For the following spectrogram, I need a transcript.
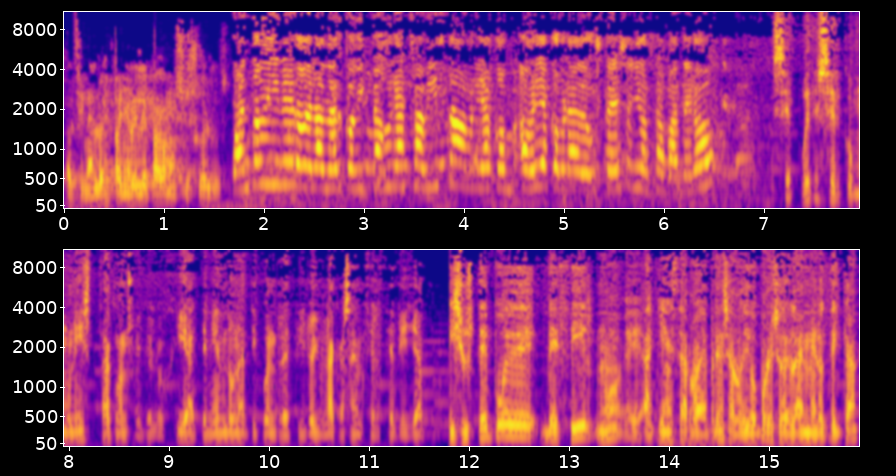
Al final los españoles le pagamos sus sueldos. ¿Cuánto dinero de la narcodictadura chavista habría, com- habría cobrado usted, señor Zapatero? ¿Se puede ser comunista con su ideología teniendo un ático en retiro y una casa en Cercedilla? Y si usted puede decir, ¿no? Eh, aquí en esta rueda de prensa, lo digo por eso de la hemeroteca,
